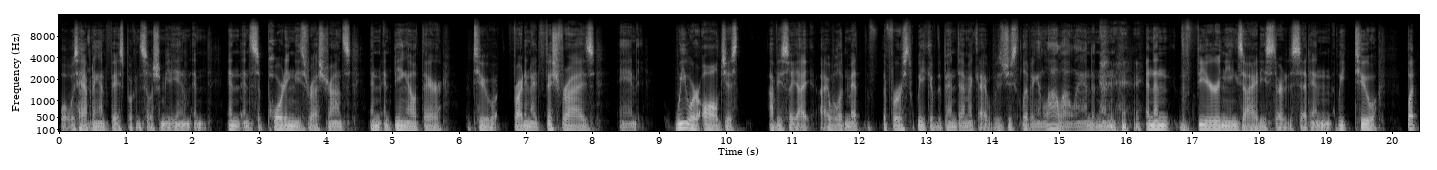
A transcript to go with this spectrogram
what was happening on Facebook and social media and and and, and supporting these restaurants and and being out there to Friday night fish fries and we were all just obviously I I will admit the first week of the pandemic I was just living in la la land and then and then the fear and the anxiety started to set in week 2 but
